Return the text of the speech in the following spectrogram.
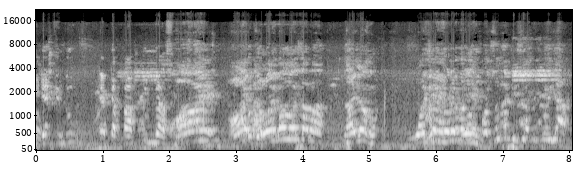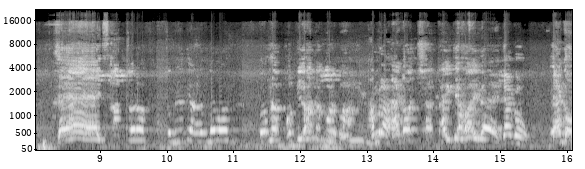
এটা কিন্তু একটা পাপ পুণ্য হয় হয় ভালোই ভালোই যাবা। নাইলে পয়সা আমি করে। পয়সা কিছু আমি কই না। ছাত্র তুমি যদি আন্দোলন তোমরা প্রতিহত করবা। আমরা এখন ছাটাইতে হইবে। জাগো দেখো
